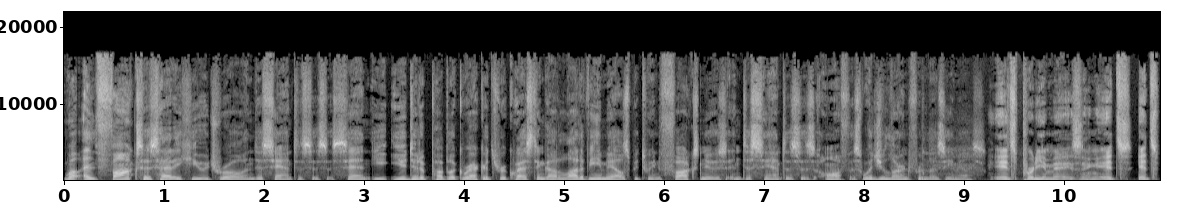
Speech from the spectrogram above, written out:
well, and Fox has had a huge role in DeSantis' ascent. You, you, did a public records request and got a lot of emails between Fox News and DeSantis' office. What did you learn from those emails? It's pretty amazing. It's it's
